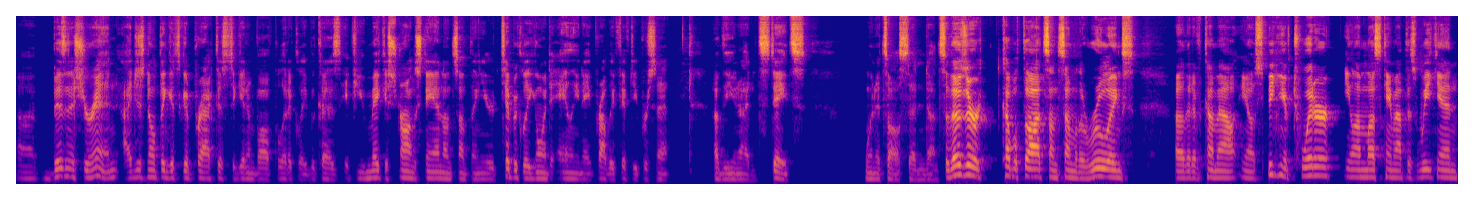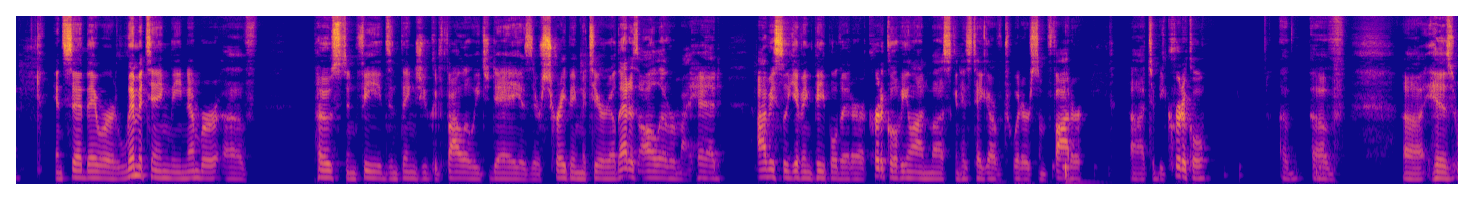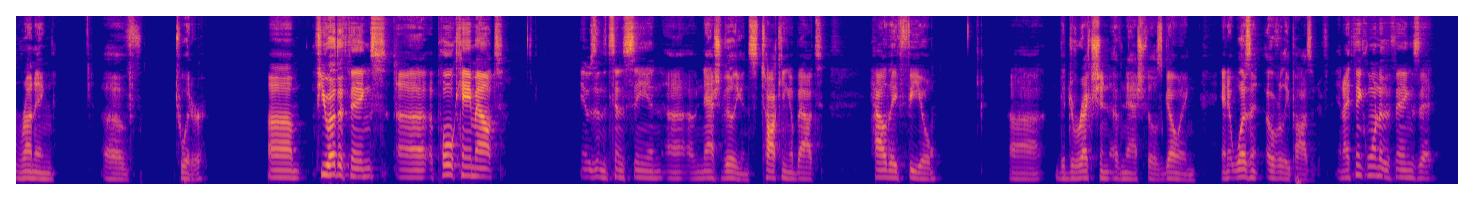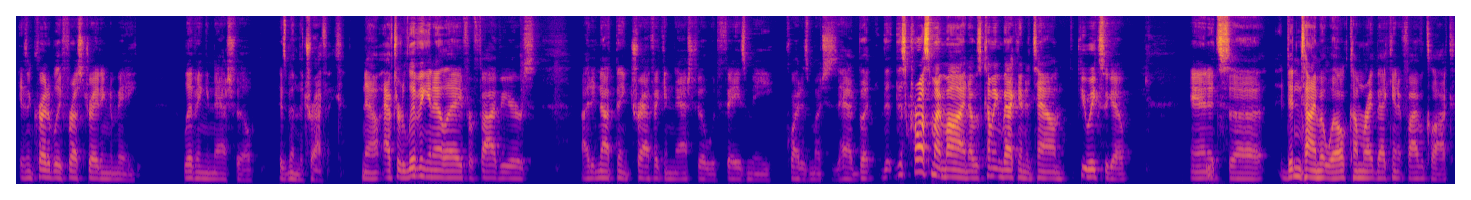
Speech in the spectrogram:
uh, business you're in, I just don't think it's good practice to get involved politically because if you make a strong stand on something, you're typically going to alienate probably 50% of the United States when it's all said and done. So those are a couple thoughts on some of the rulings uh, that have come out. You know, speaking of Twitter, Elon Musk came out this weekend and said they were limiting the number of posts and feeds and things you could follow each day as they're scraping material. That is all over my head. Obviously, giving people that are critical of Elon Musk and his takeover of Twitter some fodder uh, to be critical of, of uh, his running of Twitter. Um, a few other things. Uh, a poll came out. It was in the Tennessean uh, Nashvillians talking about how they feel uh, the direction of Nashville is going, and it wasn't overly positive. And I think one of the things that is incredibly frustrating to me living in Nashville has been the traffic. Now, after living in LA for five years, I did not think traffic in Nashville would phase me quite as much as it had. But th- this crossed my mind. I was coming back into town a few weeks ago and it's uh, didn't time it well. Come right back in at five o'clock.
